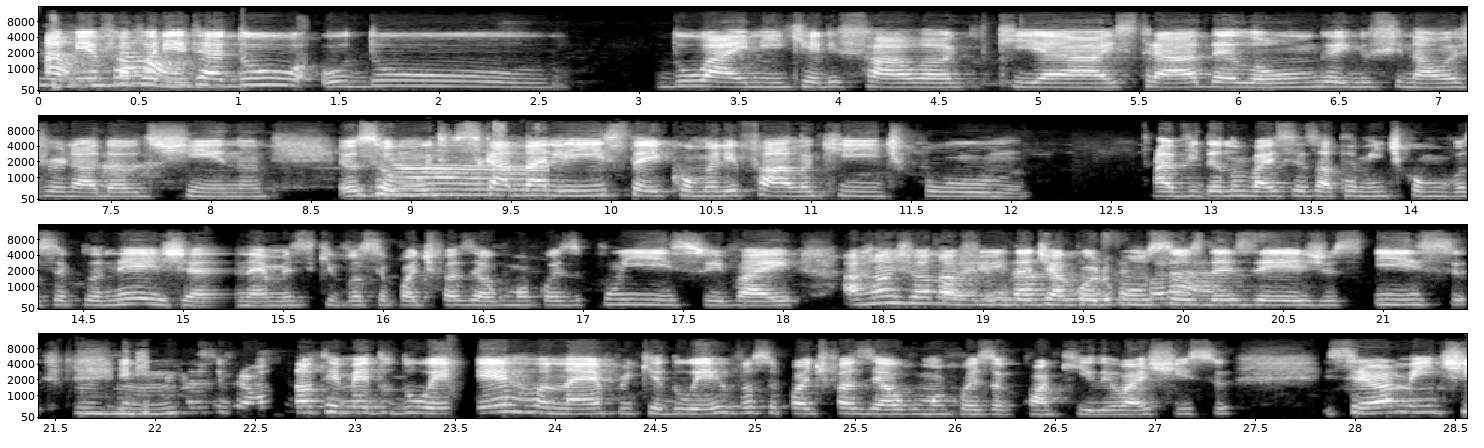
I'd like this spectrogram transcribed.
a minha então... favorita é do, o do do Wine, que ele fala que a estrada é longa e no final a jornada é o destino. Eu sou ah. muito psicanalista e como ele fala que, tipo, a vida não vai ser exatamente como você planeja, né? Mas que você pode fazer alguma coisa com isso e vai arranjando a vida de acordo com os seus desejos. Isso. Uhum. E que, uhum. assim, pra você não ter medo do erro, né? Porque do erro você pode fazer alguma coisa com aquilo. Eu acho isso extremamente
